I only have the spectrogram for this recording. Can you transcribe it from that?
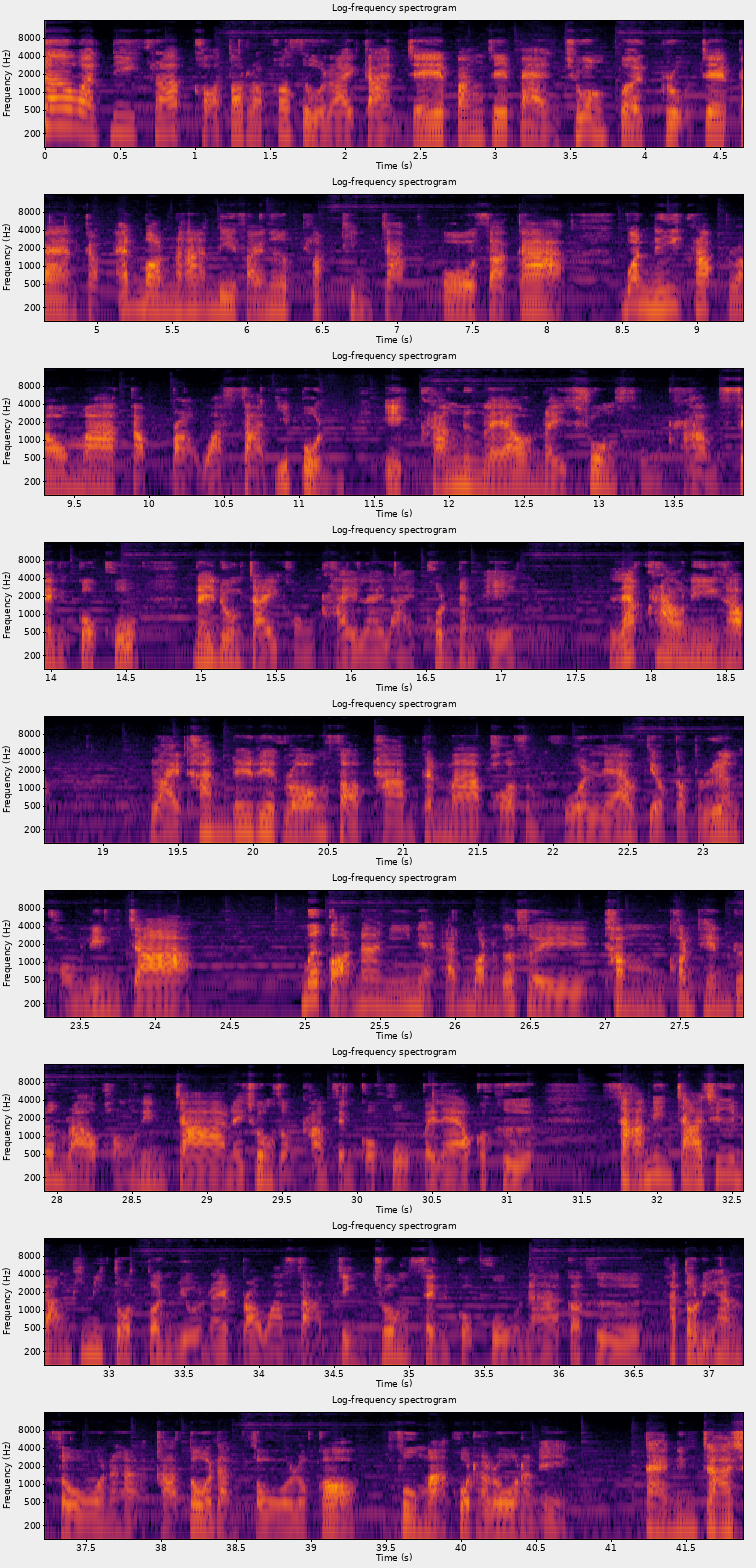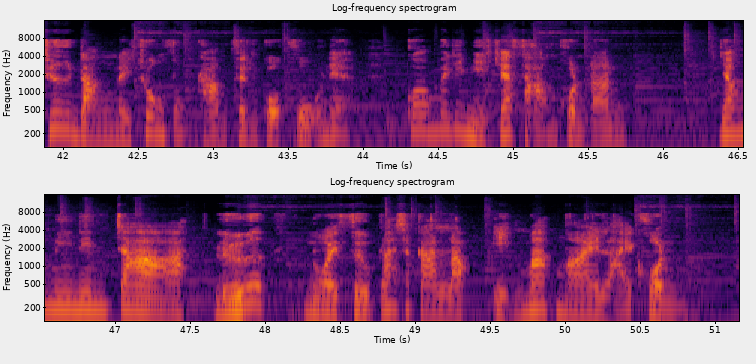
สวัสดีครับ ขอต้อนรับเข้าสู่รายการเจปังเจแปนช่วงเปิดกรุเจแปนกับแอดบอลนะฮะดีไซเนอร์พลัดถิ่นจากโอซาก้าวันนี้ครับเรามากับประวัติศาสตร์ญี่ปุ่น อีกครั้งหนึ่งแล้วในช่วงสงครามเซนโกคุในดวงใจของใครหลาย ๆ คนนั่นเอง และคราวนี้ครับ หลายท่านได้เรียกร้องสอบถามกันมาพอสมควรแล้วเกี่ยวกับเรื่องของนินจา เมื่อก่อนหน้านี้เนี่ยแอดบอลก็เคยทำคอนเทนต์เรื่องราวของนินจาในช่วงสงครามเซนโกคุไปแล้วก็คือ 3 นินจาชื่อดังที่มีตัวตนอยู่ในประวัติศาสตร์จริงช่วงเซนโกคุนะฮะก็คือฮัตโตริฮันโซนะฮะคาโตดันโซแล้วก็ฟูมะโคทาโร่นั่นเอง แต่นินจาชื่อดังในช่วงสงครามเซนโกคุเนี่ยก็ไม่ได้มีแค่ 3 คนนั้น ยังมีนินจาหรือหน่วยสืบราชการลับอีกมากมายหลายคน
